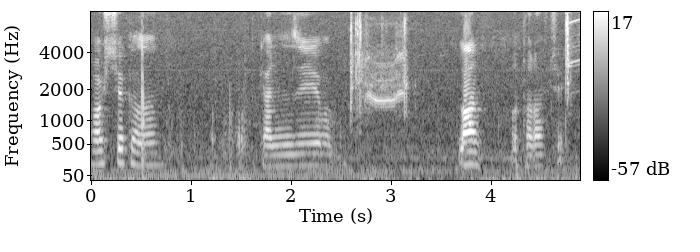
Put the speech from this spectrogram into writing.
Hoşçakalın. Kendinize iyi bakın. Lan fotoğraf çekti.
